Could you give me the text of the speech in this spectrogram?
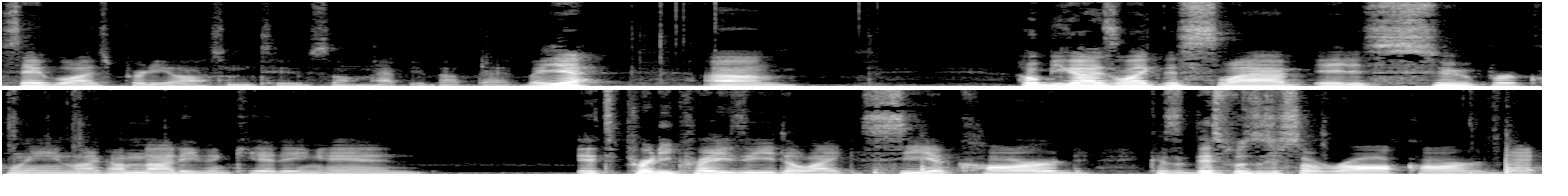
Sableye is pretty awesome too, so I'm happy about that. But yeah. Um, hope you guys like this slab. It is super clean. Like, I'm not even kidding. And it's pretty crazy to, like, see a card. Because this was just a raw card that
